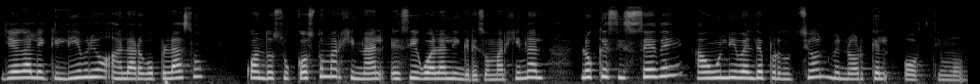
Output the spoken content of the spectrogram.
llega al equilibrio a largo plazo cuando su costo marginal es igual al ingreso marginal, lo que sucede a un nivel de producción menor que el óptimo.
